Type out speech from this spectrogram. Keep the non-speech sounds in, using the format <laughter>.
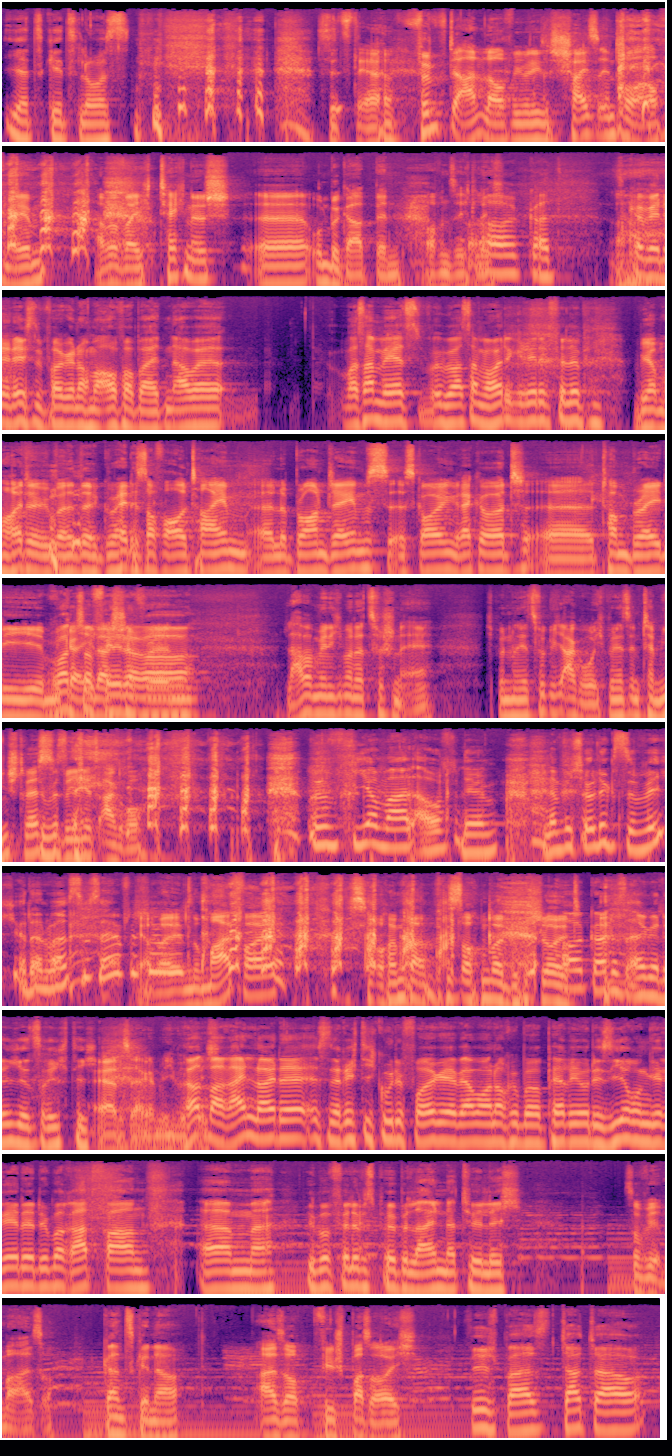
Jetzt geht's los. Das ist jetzt der fünfte Anlauf, wie wir dieses scheiß Intro aufnehmen. Aber weil ich technisch äh, unbegabt bin, offensichtlich. Oh Gott. Das können wir in der nächsten Folge nochmal aufarbeiten. Aber was haben wir jetzt, über was haben wir heute geredet, Philipp? Wir haben heute über The Greatest of All Time, äh, LeBron James, äh, Scoring Record, äh, Tom Brady, Michaela. Schifrin. Laber mir nicht immer dazwischen, ey. Ich bin jetzt wirklich aggro. Ich bin jetzt im Terminstress, bin ich jetzt aggro. <laughs> Viermal aufnehmen. Und dann beschuldigst du mich und dann warst du selber ja, weil im Normalfall <laughs> ist auch immer, bist auch immer du schuld. Oh Gott, das ärgert dich jetzt richtig. Ja, das ärgert mich Hört wirklich. mal rein, Leute, ist eine richtig gute Folge. Wir haben auch noch über Periodisierung geredet, über Radfahren, ähm, über Philipps Pöbeleien natürlich. So wie immer also. Ganz genau. Also, viel Spaß euch. Viel Spaß. Ciao, ciao.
